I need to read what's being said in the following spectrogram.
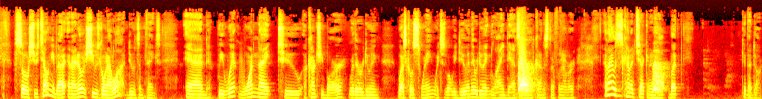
so she was telling me about it, and I know she was going out a lot, doing some things. And we went one night to a country bar where they were doing West Coast swing, which is what we do, and they were doing line dancing, all kind of stuff, whatever. And I was just kind of checking it out, but get that dog.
